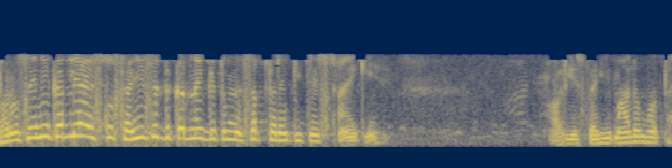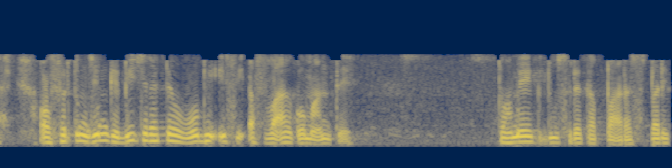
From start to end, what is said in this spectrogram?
भरोसे नहीं कर लिया, इसको सही सिद्ध करने की तुमने सब तरह की चेष्टाएँ की हैं। और ये सही मालूम होता है। और फिर तुम जिनके बीच रहते हो, वो भी इसी अफवाह को मानते तो हमें एक दूसरे का पारस्परिक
